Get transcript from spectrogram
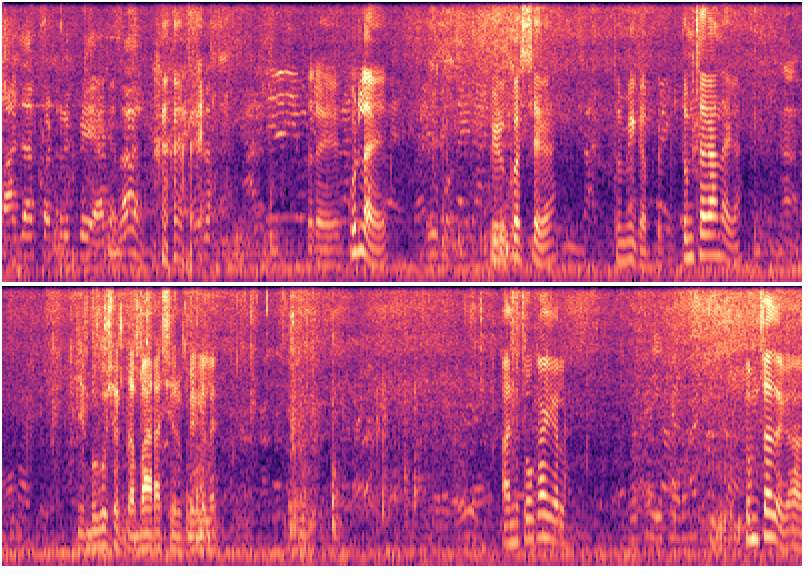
बाजार पटरी पे है ऐसा सांग तर कुठला आहे? पिळकोसचे का? तुम्ही का? पिळ तुमचा कांदा आहे का? हे. बघू शकता बाराशे रुपये गेलाय. आणि तो काय गेला? तुमचाच आहे का हा?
